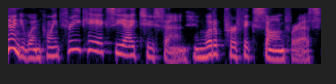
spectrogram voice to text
91.3 KXCI Tucson. And what a perfect song for us.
